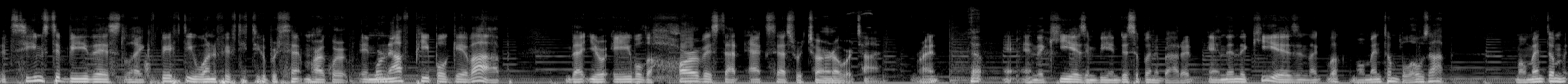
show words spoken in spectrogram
It seems to be this like 51, 52% mark where enough people give up that you're able to harvest that excess return over time. Right. Yep. And the key is in being disciplined about it. And then the key is in like, look, momentum blows up. Momentum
